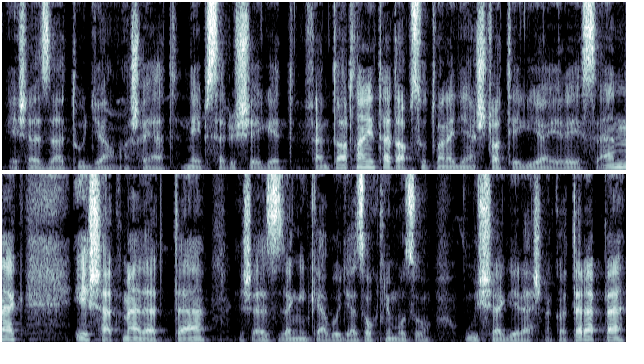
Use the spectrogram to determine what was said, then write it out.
és ezzel tudja a saját népszerűségét fenntartani, tehát abszolút van egy ilyen stratégiai része ennek, és hát mellette, és ez inkább ugye az oknyomozó újságírásnak a terepe,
